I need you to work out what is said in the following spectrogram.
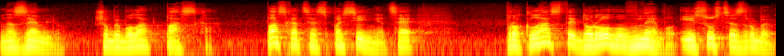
на землю, щоб була Пасха. Пасха це спасіння, це прокласти дорогу в небо. І Ісус це зробив.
